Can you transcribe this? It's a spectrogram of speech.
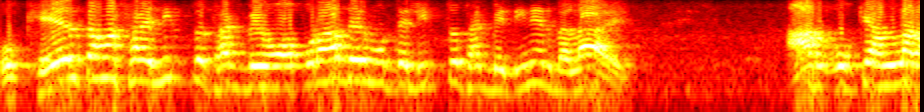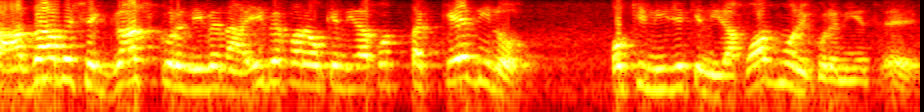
ও খেল তামাশায় লিপ্ত থাকবে, ও অপরাধের মধ্যে লিপ্ত থাকবে দিনের বেলায়। আর ওকে আল্লাহর আজাব এসে গ্রাস করে নিবে না। এই ব্যাপারে ওকে নিরাপত্তা কে দিল? ও কি নিজেকে নিরাপদ মনে করে নিয়েছে?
